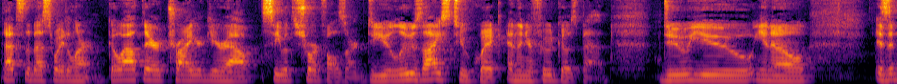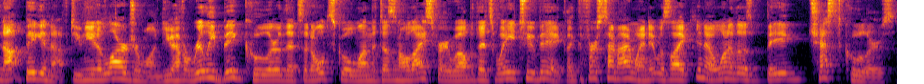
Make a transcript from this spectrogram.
That's the best way to learn. Go out there, try your gear out, see what the shortfalls are. Do you lose ice too quick and then your food goes bad? Do you, you know, is it not big enough? Do you need a larger one? Do you have a really big cooler that's an old school one that doesn't hold ice very well, but that's way too big? Like the first time I went, it was like, you know, one of those big chest coolers.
